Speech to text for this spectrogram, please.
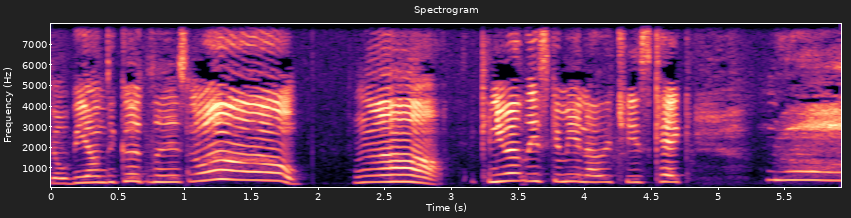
You'll be on the good list. No! No! Can you at least give me another cheesecake? No!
